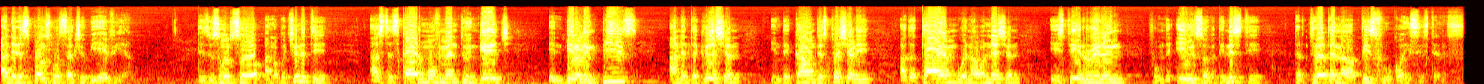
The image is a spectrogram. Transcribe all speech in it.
And the responsible sexual behavior. This is also an opportunity as the Scout movement to engage in building peace and integration in the county, especially at a time when our nation is still reeling from the ills of ethnicity that threaten our peaceful coexistence.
